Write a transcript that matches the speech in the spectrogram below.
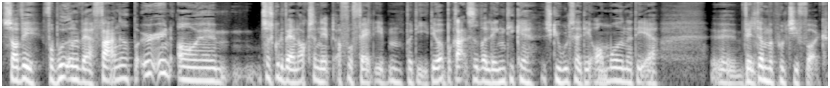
så vil forbryderne være fanget på øen, og øh, så skulle det være nok så nemt at få fat i dem, fordi det var begrænset, hvor længe de kan skjule sig i det område, når det er øh, vælter med politifolk.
